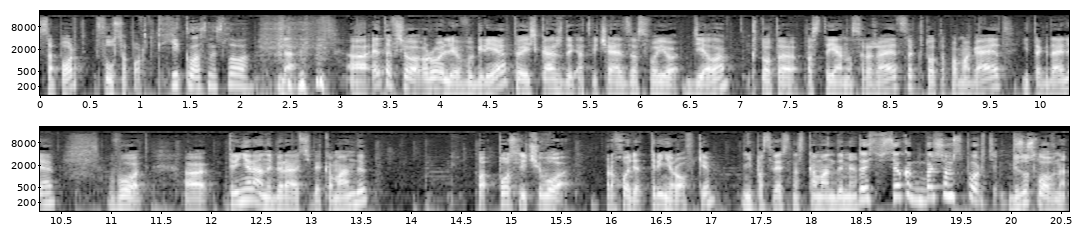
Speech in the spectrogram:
support и full support. Какие классные слова. Да. А, это все роли в игре, то есть каждый отвечает за свое дело. Кто-то постоянно сражается, кто-то помогает и так далее. Вот. А, тренера набирают себе команды, после чего проходят тренировки непосредственно с командами. То есть все как в большом спорте. Безусловно.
